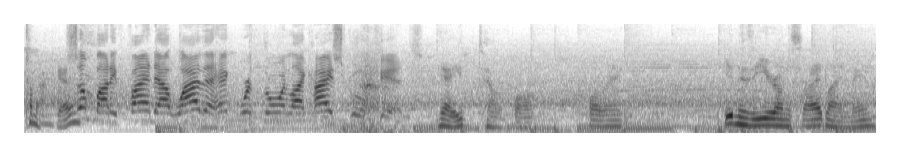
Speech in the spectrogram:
Come on, guys. Somebody find out why the heck we're throwing like high school kids. Yeah, you tell him, Paul. Paul Lang. Getting his ear on the sideline, man.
